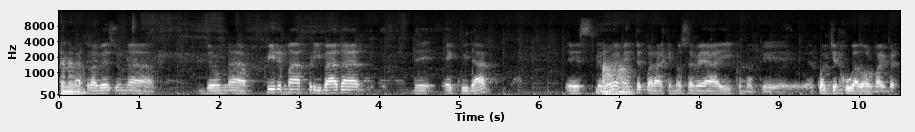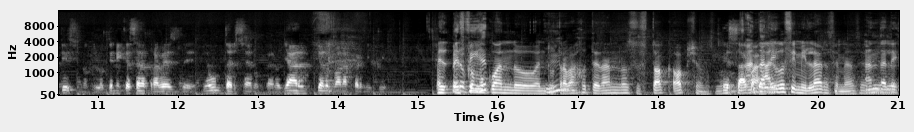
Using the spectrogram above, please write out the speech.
a través de una, de una firma privada de equidad. Este, obviamente para que no se vea ahí como que cualquier jugador va a invertir, sino que lo tiene que hacer a través de, un tercero, pero ya, ya lo van a permitir. Es, pero como cuando en tu trabajo te dan los stock options, ¿no? Exacto. Algo similar se me hace. Ándale.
